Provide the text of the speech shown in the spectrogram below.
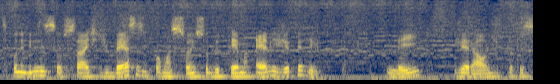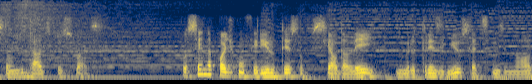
disponibiliza em seu site diversas informações sobre o tema LGPD, Lei Geral de Proteção de Dados Pessoais. Você ainda pode conferir o texto oficial da Lei nº 13.709,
